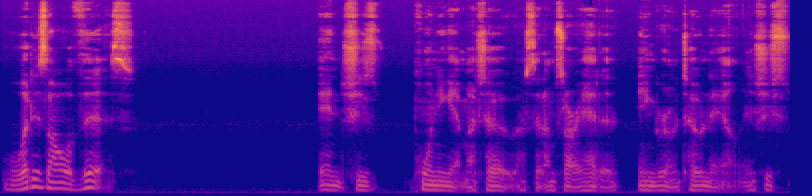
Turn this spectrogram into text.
What is all of this? And she's pointing at my toe. I said, I'm sorry, I had an ingrown toenail. And she's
